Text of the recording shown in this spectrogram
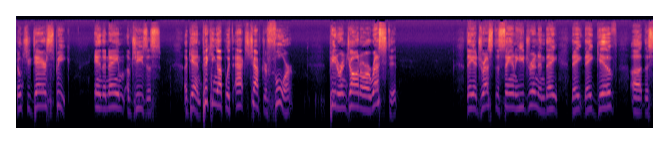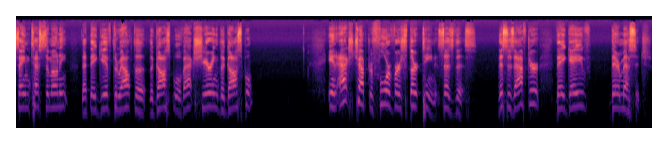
Don't you dare speak in the name of Jesus. Again, picking up with Acts chapter 4, Peter and John are arrested. They address the Sanhedrin and they, they, they give uh, the same testimony that they give throughout the, the Gospel of Acts, sharing the gospel. In Acts chapter 4, verse 13, it says this. This is after they gave their message.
